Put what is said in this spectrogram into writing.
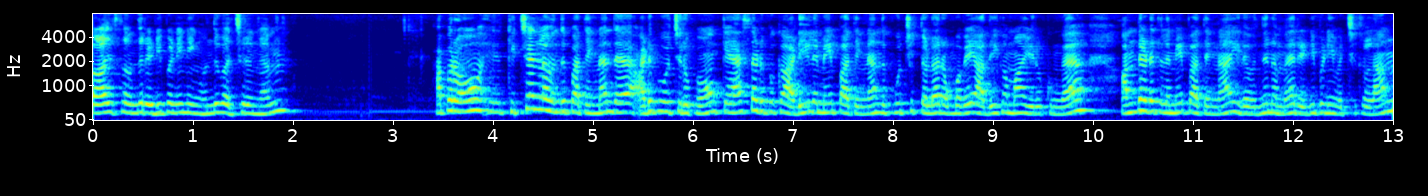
வால்ஸை வந்து ரெடி பண்ணி நீங்கள் வந்து வச்சுருங்க. அப்புறம் கிச்சனில் வந்து பார்த்திங்கன்னா இந்த அடுப்பு வச்சுருப்போம். கேஸ் அடுப்புக்கு அடியிலுமே பார்த்தீங்கன்னா இந்த பூச்சி தொல்லை ரொம்பவே அதிகமாக இருக்குங்க. அந்த இடத்துலையுமே பார்த்திங்கன்னா இதை வந்து நம்ம ரெடி பண்ணி வச்சுக்கலாம்.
